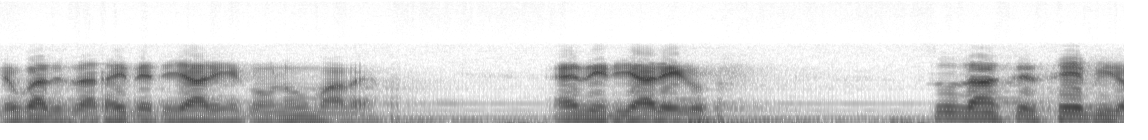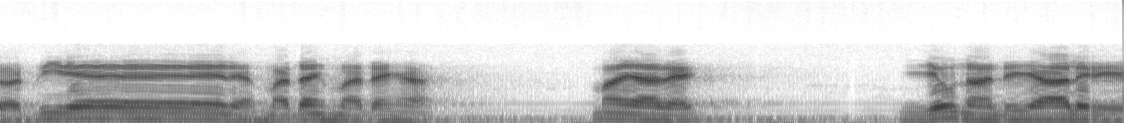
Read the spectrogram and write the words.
ဒုက္ခသစ္စာထိုက်တဲ့တရားတွေအကုန်လုံးပါပဲအဲ့ဒီတရားတွေကိုစူးစမ်းစစ်ဆေးပြီးတော့သိတယ်တဲ့မှတ်တိုင်းမှတ်တိုင်းဟာမှားရတဲ့ယုံနာတရားလေးတွေ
